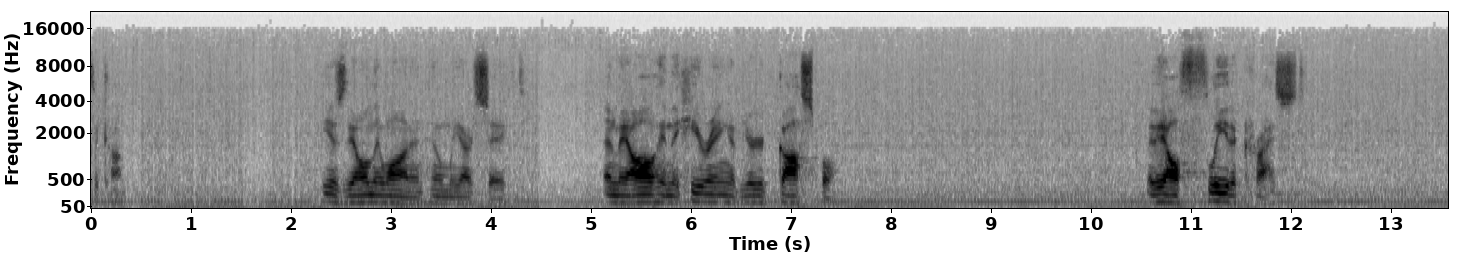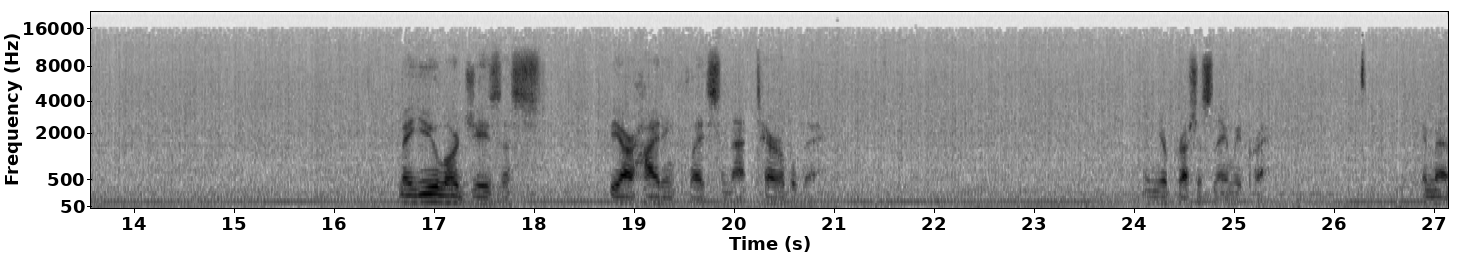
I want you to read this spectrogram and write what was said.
to come. He is the only one in whom we are saved. And may all in the hearing of your gospel, may they all flee to Christ. May you, Lord Jesus, be our hiding place in that terrible day. In your precious name we pray. Amen.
